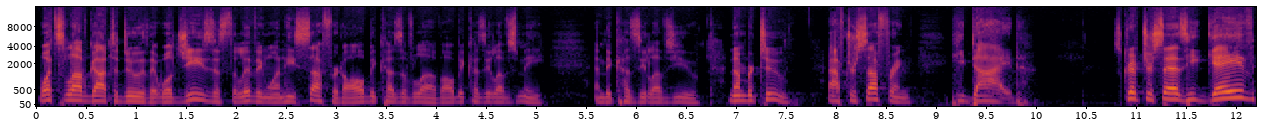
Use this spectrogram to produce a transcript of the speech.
what's love got to do with it? Well, Jesus, the living one, he suffered all because of love, all because he loves me and because he loves you. Number two, after suffering, he died. Scripture says he gave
